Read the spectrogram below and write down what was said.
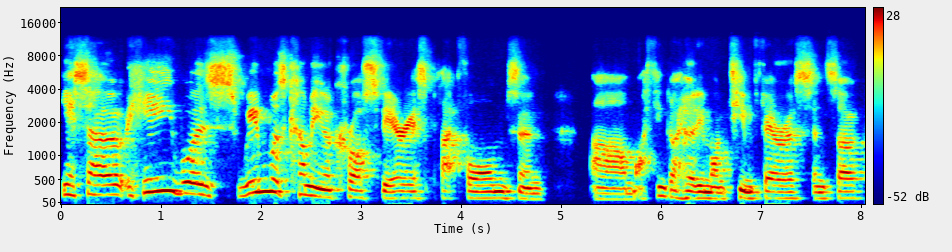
Yeah, so he was Wim was coming across various platforms, and um, I think I heard him on Tim Ferriss, and so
